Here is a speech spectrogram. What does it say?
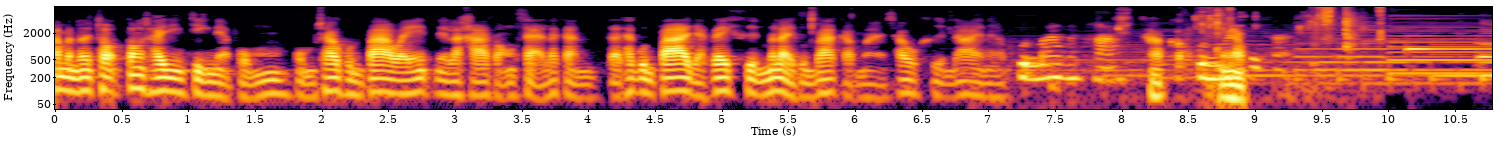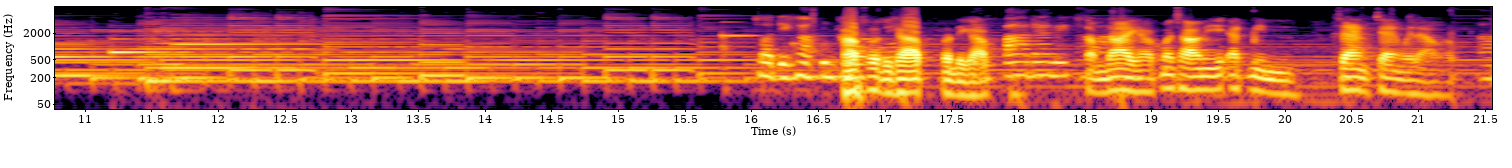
ถ้ามันต้องต้องใช้จริง ๆ เนี่ยผมผมเช่าคุณป้าไว้ในราคาสองแสนแล้วกัน แต่ถ้าคุณป้าอยากได้คืนเมื่อไหร่คุณป้ากลับมาเช่าคืนได้นะครับ ขอบคุณมากนะคะ ครับ ขอบคุณมาครักบเลยค่ะ สวัสดีค่ะคุณโทนครับ สวัสดีครับ สวัสดีครับจำป้าได้ไหมคะจำได้ครับ เมื่อเช้านี้แอดมินแจ้งแจ้งไว้แล้วครับ อ่า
